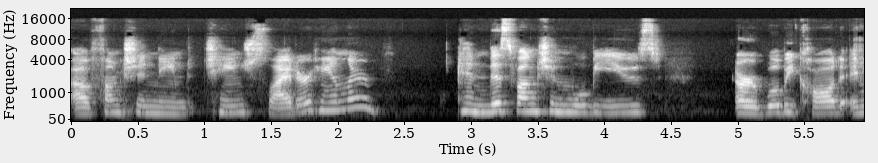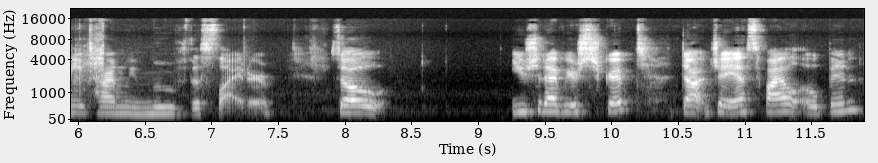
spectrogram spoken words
a function named change slider handler, and this function will be used or will be called anytime we move the slider. So you should have your script.js file open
